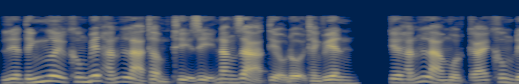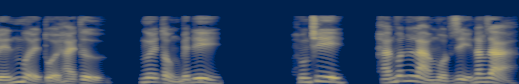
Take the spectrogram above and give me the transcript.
liền tính ngươi không biết hắn là thẩm thị dị năng giả tiểu đội thành viên, kia hắn là một cái không đến 10 tuổi hải tử, ngươi tổng biết đi. Huống chi, hắn vẫn là một dị năng giả,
